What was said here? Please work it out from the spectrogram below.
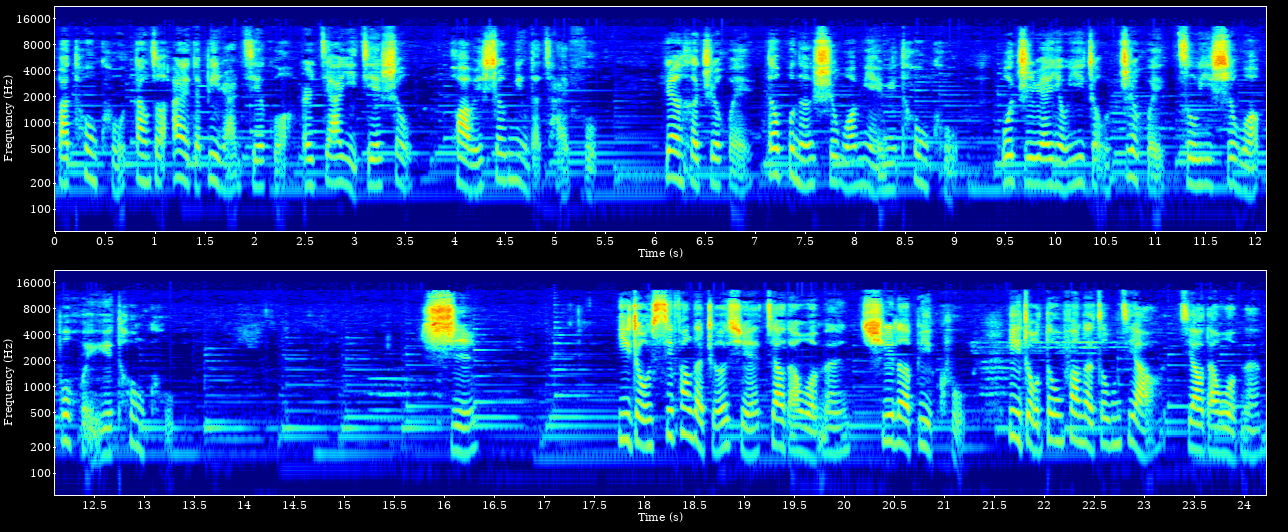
把痛苦当作爱的必然结果而加以接受，化为生命的财富。任何智慧都不能使我免于痛苦，我只愿有一种智慧足以使我不毁于痛苦。十，一种西方的哲学教导我们趋乐避苦，一种东方的宗教教导我们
